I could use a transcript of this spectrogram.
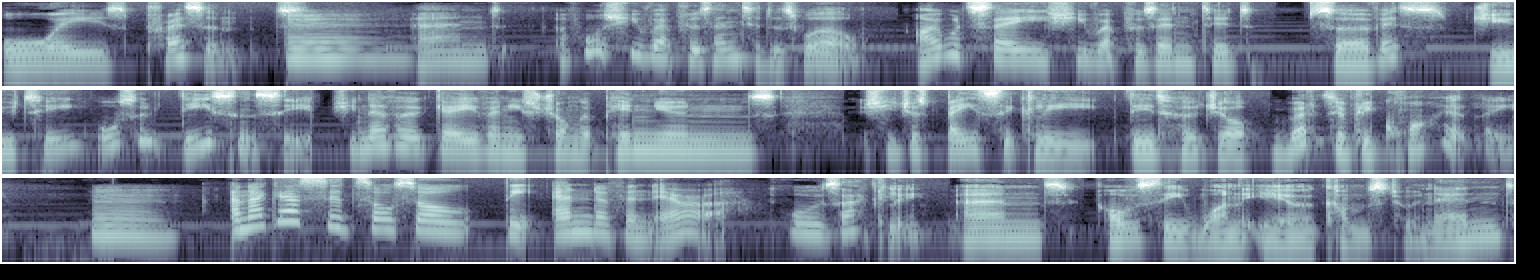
always present, mm. and of what she represented as well. I would say she represented service, duty, also decency. She never gave any strong opinions. She just basically did her job relatively quietly. Hmm. And I guess it's also the end of an era. Well, exactly. And obviously, one era comes to an end.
